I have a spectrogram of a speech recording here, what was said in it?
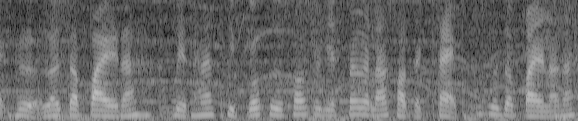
กๆเถอะแล้วจะไปนะเบ็ดห้าสิบก็คือเข้าสเก็ตเตอร์แล้วขอแตกๆก็คือจะไปแล้วนะ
